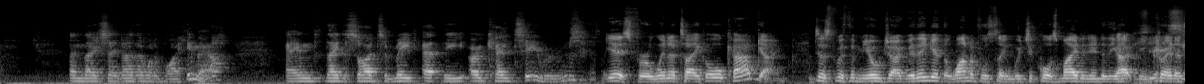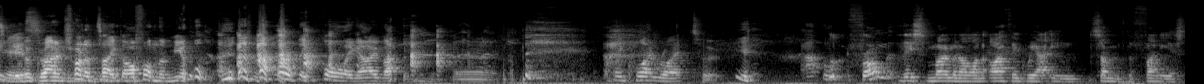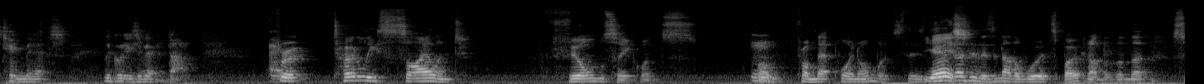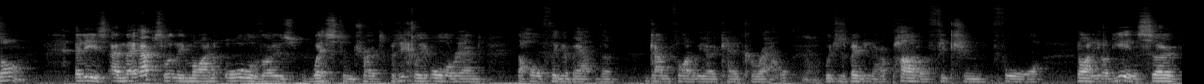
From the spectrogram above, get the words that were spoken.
and they say no, they want to buy him out. And they decide to meet at the OK Tea rooms. Yes, for a winner take all card game. Just with the mule joke, we then get the wonderful scene, which of course made it into the opening credits yes. of Graham trying to take off on the mule and the whole thing falling over. And quite right too. Uh, look, from this moment on, I think we are in some of the funniest 10 minutes the goodies have ever done. And- For a totally silent film sequence from Mm. from that point onwards. There's, Yes. I don't think there's another word spoken other than the song. It is, and they absolutely mine all of those Western tropes, particularly all around the whole thing about the gunfight at the OK Corral, which has been you know a part of fiction for ninety odd years. So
